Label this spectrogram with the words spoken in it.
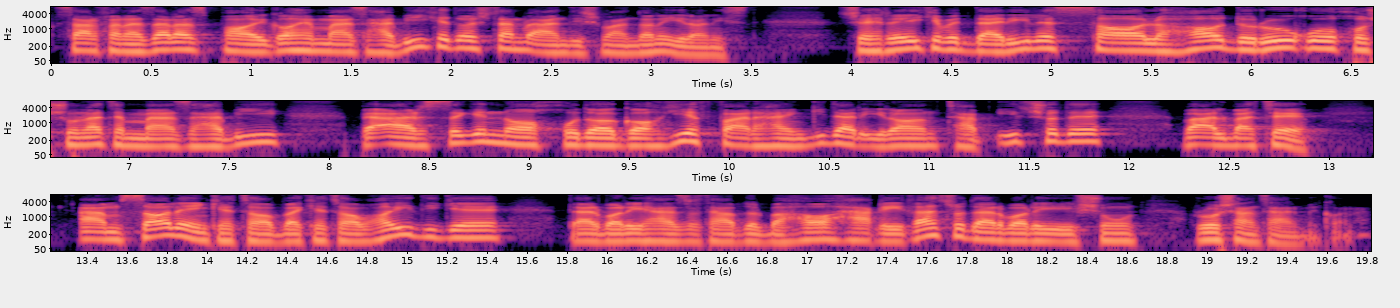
صرف نظر از پایگاه مذهبی که داشتن و اندیشمندان ایرانی است. چهره ای که به دلیل سالها دروغ و خشونت مذهبی به عرصه ناخودآگاهی فرهنگی در ایران تبعید شده و البته امثال این کتاب و کتابهای دیگه درباره حضرت عبدالبها حقیقت رو درباره ایشون روشنتر می‌کنن.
